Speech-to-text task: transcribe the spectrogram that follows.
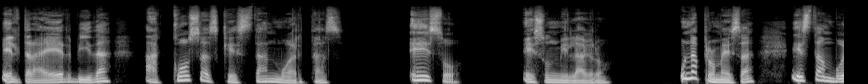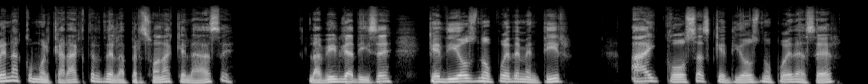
el traer vida a cosas que están muertas. Eso es un milagro. Una promesa es tan buena como el carácter de la persona que la hace. La Biblia dice que Dios no puede mentir. Hay cosas que Dios no puede hacer,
